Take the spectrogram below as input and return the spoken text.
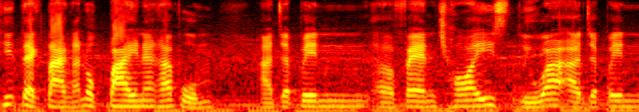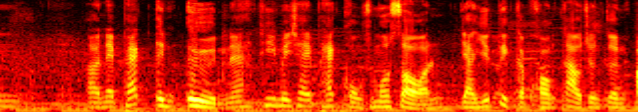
ที่แตกต่างกันออกไปนะครับผม อาจจะเป็นแฟนชอยส์หรือว่าอาจจะเป็นในแพ็คอื่นๆนะที่ไม่ใช่แพ็คของสโมสรอย่ายึดติดกับของเก่าจนเกินไป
